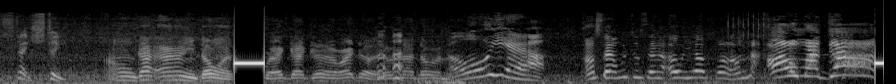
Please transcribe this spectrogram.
Stay still. I don't got. I ain't doing. Bro, I got gun right there. I'm not doing that. Oh yeah. I'm saying what you saying. Oh yeah, fuck. I'm not. Oh my god.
